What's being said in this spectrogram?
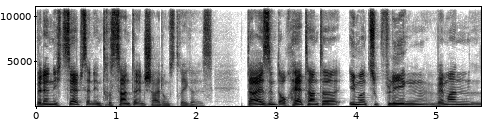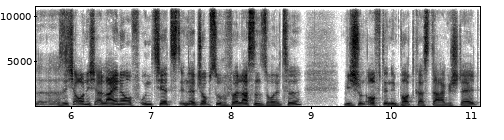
wenn er nicht selbst ein interessanter Entscheidungsträger ist. Daher sind auch Headhunter immer zu pflegen, wenn man sich auch nicht alleine auf uns jetzt in der Jobsuche verlassen sollte, wie schon oft in dem Podcast dargestellt.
